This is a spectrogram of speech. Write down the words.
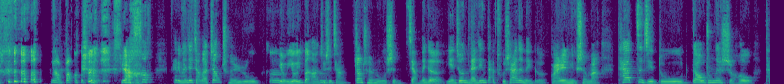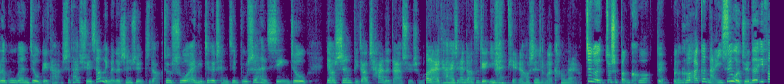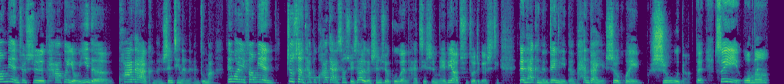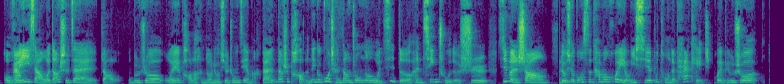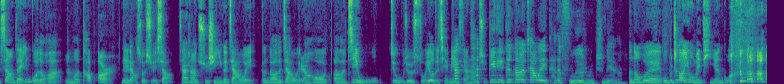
你好棒，然后。它里面就讲到张纯如，有有一本啊，就是讲张纯如是讲那个研究南京大屠杀的那个华人女生嘛。她自己读高中的时候，她的顾问就给她是她学校里面的升学指导，就说：“哎，你这个成绩不是很行，就。”要升比较差的大学什么？后来他还是按照自己的意愿填，然后升上了康奈尔。这个就是本科，对，本科还更难一些。所以我觉得一方面就是他会有意的夸大可能申请的难度嘛，另外一方面。就算他不夸大，像学校里的升学顾问，他其实没必要去做这个事情，但他可能对你的判断也是会失误的。对，所以我们我回忆一下，我当时在找，我不是说我也跑了很多留学中介嘛，反正当时跑的那个过程当中呢，我记得很清楚的是，基本上留学公司他们会有一些不同的 package，会比如说。像在英国的话，那么 top 二那两所学校加上去是一个价位，更高的价位。然后呃，G 五五就是所有的前面加上去，给你更高的价位，它的服务有什么区别呢？可能会我不知道，因为我没体验过。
